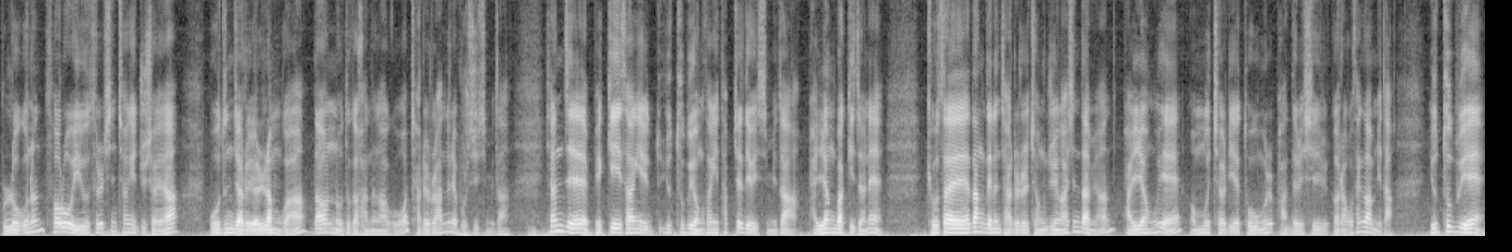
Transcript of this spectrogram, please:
블로그는 서로 이웃을 신청해 주셔야 모든 자료 열람과 다운로드가 가능하고 자료를 한눈에 볼 수 있습니다. 현재 100개 이상의 유- 유튜브 영상이 탑재되어 있습니다. 발령받기 전에 교사에 해당되는 자료를 정주행하신다면 발령 후에 업무 처리에 도움을 받으실 거라고 생각합니다. 유튜브에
